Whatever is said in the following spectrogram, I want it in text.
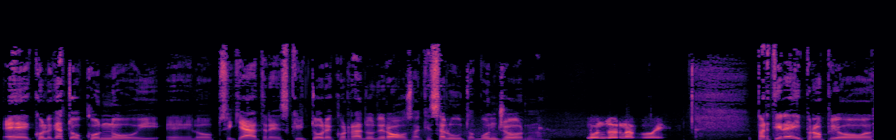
È collegato con noi eh, lo psichiatra e scrittore Corrado De Rosa, che saluto, buongiorno. Buongiorno a voi. Partirei proprio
